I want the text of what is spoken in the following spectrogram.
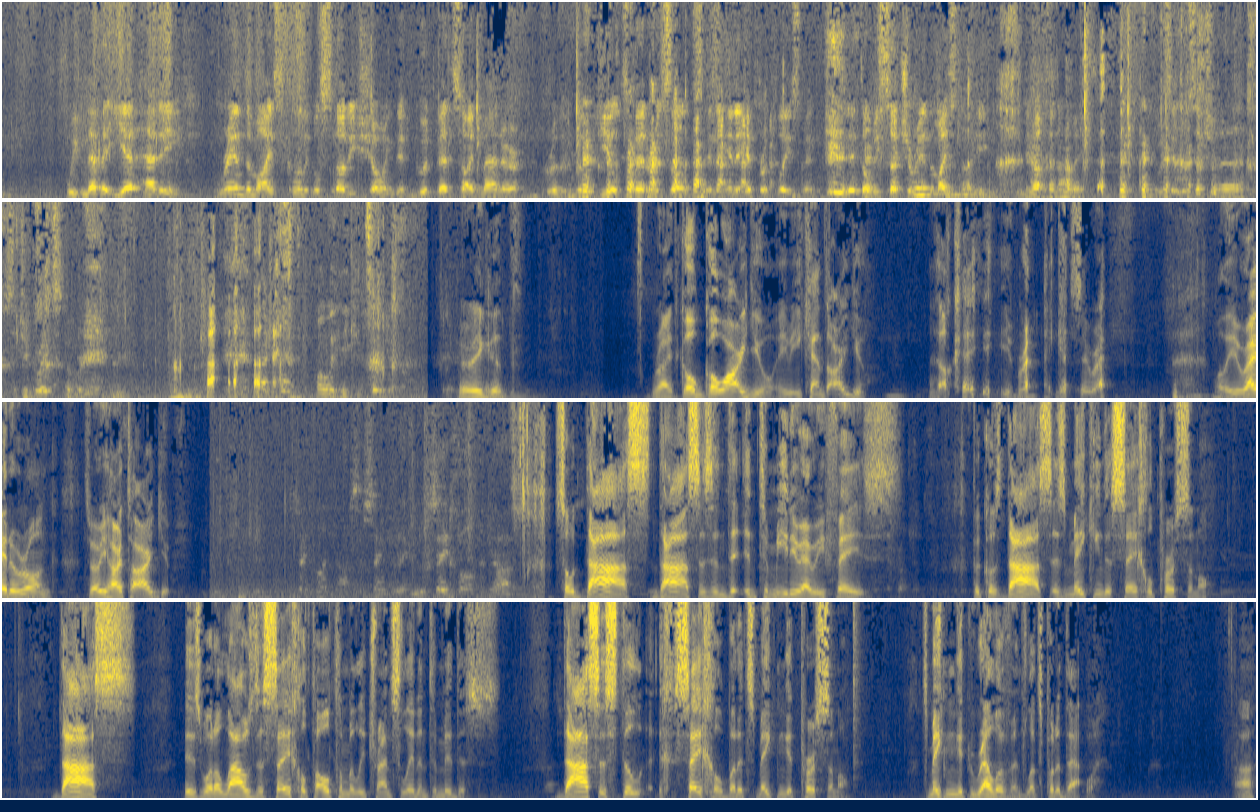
We've never yet had a randomized clinical study showing that good bedside manner really, really yields better results in a, in a hip replacement. And it there'll be such a randomized study in economics. It was, it was such, a, such a great story. Only he can say that. Very good. Right. Go go argue. You can't argue. Okay, you're right. I guess you're right. Well, you're right or wrong. It's very hard to argue. So das, das is in the intermediary phase. Because das is making the seichel personal. Das is what allows the seichel to ultimately translate into midas. Das is still seichel, but it's making it personal. It's making it relevant, let's put it that way. Huh?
